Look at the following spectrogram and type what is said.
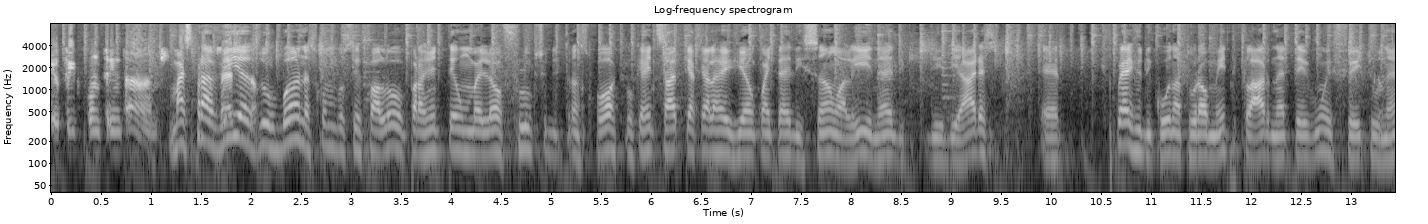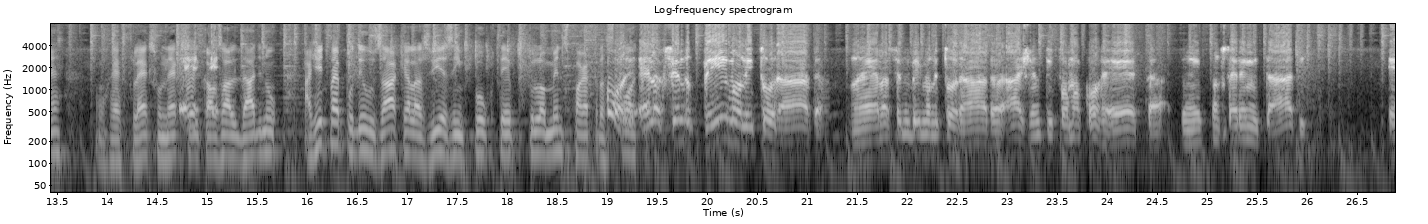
Eu fico com 30 anos. Mas para vias urbanas, como você falou, para a gente ter um melhor fluxo de transporte, porque a gente sabe que aquela região com a interdição ali, né, de, de, de áreas, é, prejudicou naturalmente, claro, né? Teve um efeito, né? Um reflexo, um nexo é, de causalidade. No, a gente vai poder usar aquelas vias em pouco tempo, pelo menos para transporte? Ela sendo bem monitorada, né, ela sendo bem monitorada, agindo de forma correta, né, com serenidade, é,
